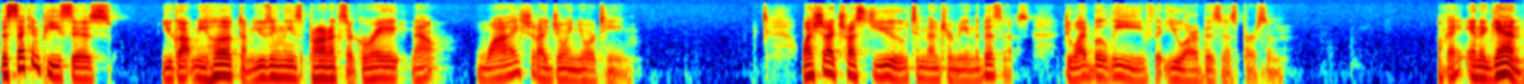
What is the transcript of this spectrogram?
The second piece is you got me hooked. I'm using these products, they're great. Now, why should I join your team? Why should I trust you to mentor me in the business? Do I believe that you are a business person? Okay. And again,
